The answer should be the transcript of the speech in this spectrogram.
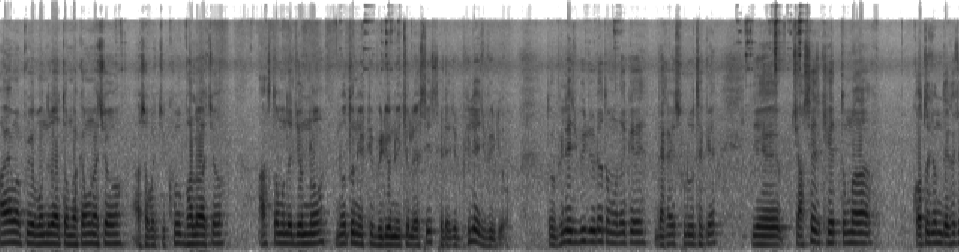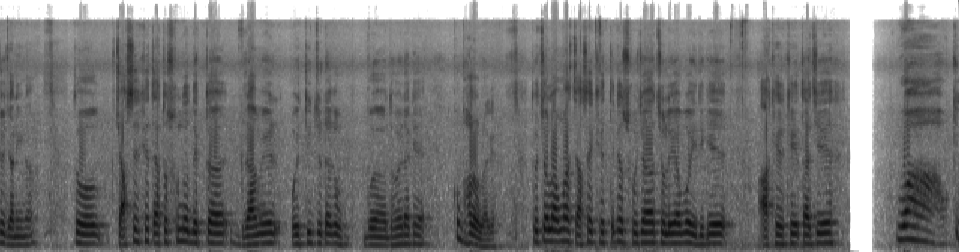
হাই আমার প্রিয় বন্ধুরা, তোমরা কেমন আছো? আশা করছি খুব ভালো আছো। আজ তোমাদের জন্য নতুন একটি ভিডিও নিয়ে চলে এসেছি, সেটা হচ্ছে ভিলেজ ভিডিও তো ভিলেজ ভিডিওটা তোমাদেরকে দেখাই শুরু থেকে যে চাষের ক্ষেত তোমরা কতজন দেখেছ জানি না। তো চাষের ক্ষেত এত সুন্দর দেখতে, গ্রামের ঐতিহ্যটাকে ধরে রাখে, খুব ভালো লাগে। তো চলো আমরা চাষের ক্ষেত থেকে সোজা চলে যাব এইদিকে আখের ক্ষেত আছে। ওয়াও কি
